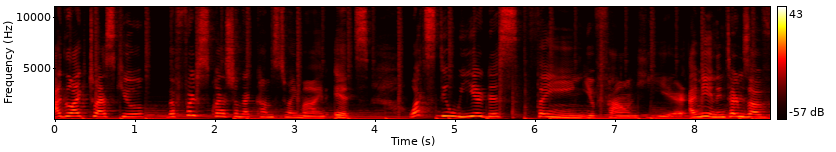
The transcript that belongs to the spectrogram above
I'd like to ask you the first question that comes to my mind. It's what's the weirdest thing you found here? I mean, in terms of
